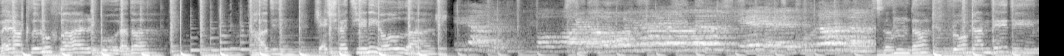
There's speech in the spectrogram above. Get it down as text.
Meraklı ruhlar burada. Hadi keşfet yeni yollar. Aslında problem dediğin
